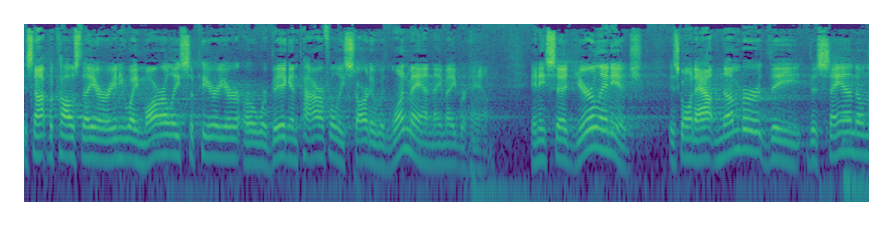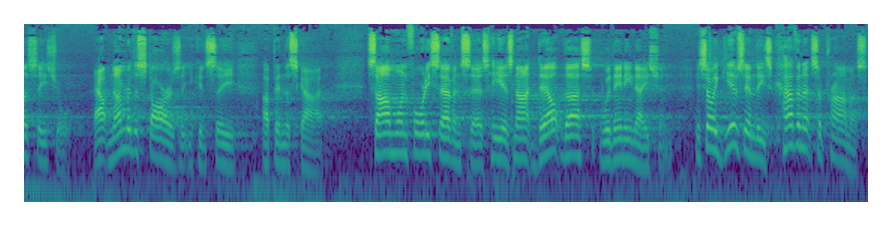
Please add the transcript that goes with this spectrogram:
It's not because they are any way morally superior or were big and powerful. He started with one man named Abraham. And he said, Your lineage is going to outnumber the, the sand on the seashore, outnumber the stars that you can see up in the sky. Psalm 147 says, He has not dealt thus with any nation. And so he gives them these covenants of promise.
